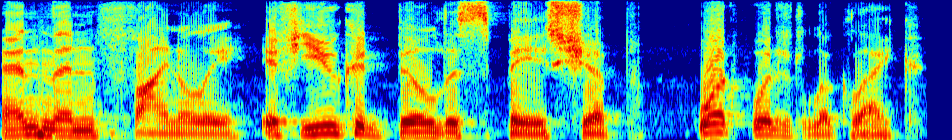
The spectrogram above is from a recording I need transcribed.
And then finally, if you could build a spaceship, what would it look like?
